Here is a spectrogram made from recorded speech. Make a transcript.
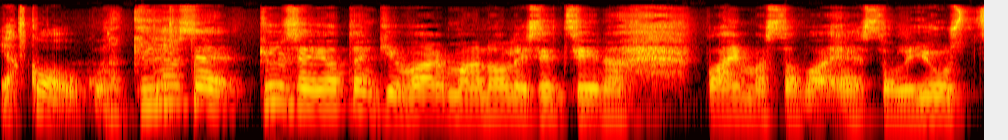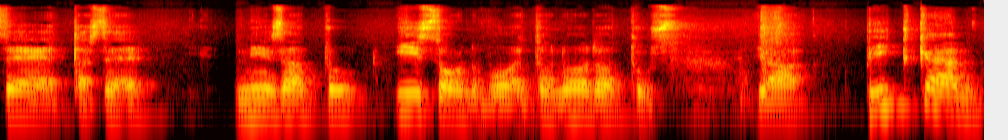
ja koukutti? No kyllä se, kyllä se jotenkin varmaan oli sit siinä pahimmassa vaiheessa oli just se, että se niin sanottu ison voiton odotus. Ja pitkään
